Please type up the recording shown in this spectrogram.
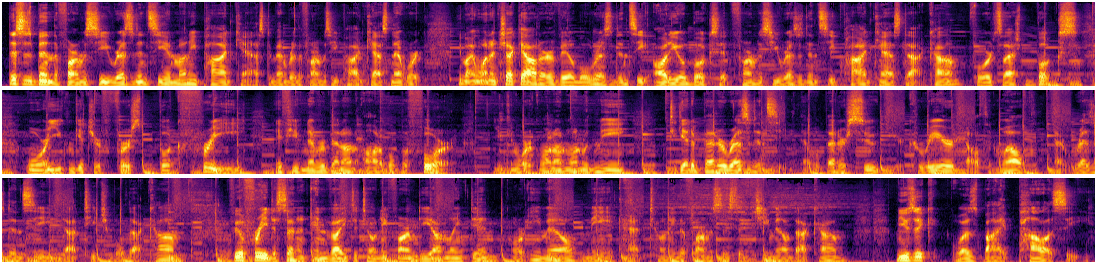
This has been the Pharmacy Residency and Money Podcast, a member of the Pharmacy Podcast Network. You might want to check out our available residency audiobooks at pharmacyresidencypodcast.com forward slash books, or you can get your first book free if you've never been on Audible before. You can work one on one with me to get a better residency that will better suit your career, health, and wealth at residency.teachable.com. Feel free to send an invite to Tony PharmD on LinkedIn or email me at tonythepharmacist at gmail.com. Music was by Policy.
